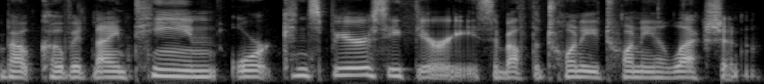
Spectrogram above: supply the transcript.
about COVID 19 or conspiracy theories about the 2020 election,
